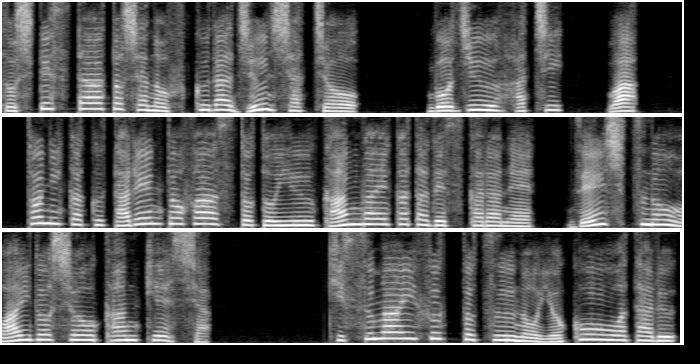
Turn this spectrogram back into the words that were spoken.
そしてスタート社の福田淳社長、58は、とにかくタレントファーストという考え方ですからね、前出のワイドショー関係者。キスマイフット2の横を渡る、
